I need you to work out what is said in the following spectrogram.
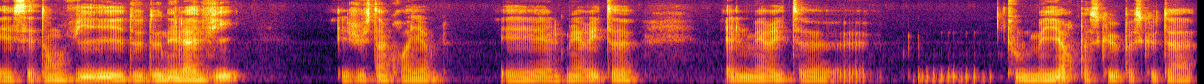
Et cette envie de donner la vie est juste incroyable. Et elle mérite, elle mérite euh, tout le meilleur parce que, parce que as,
